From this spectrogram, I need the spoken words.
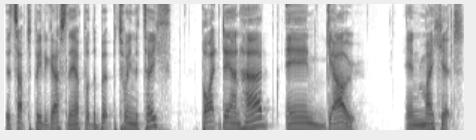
it's up to Pita Gus now. Put the bit between the teeth, bite down hard, and go and make it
